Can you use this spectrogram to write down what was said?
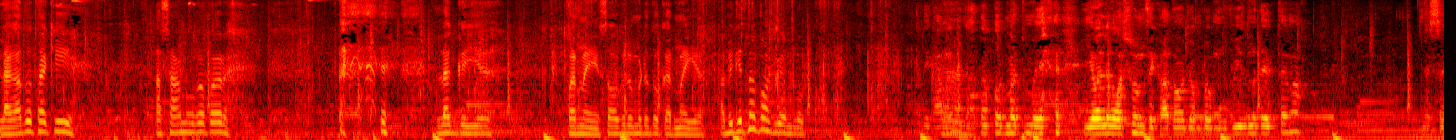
लगा तो था कि आसान होगा पर लग गई है। पर नहीं सौ किलोमीटर तो करना ही है। अभी कितना पहुँच गए हम लोग? दिखाना नहीं चाहता पर मैं तुम्हें ये वाले वॉशरूम सिखाता हूँ जो हम लोग मूवीज़ में देखते हैं ना। जैसे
